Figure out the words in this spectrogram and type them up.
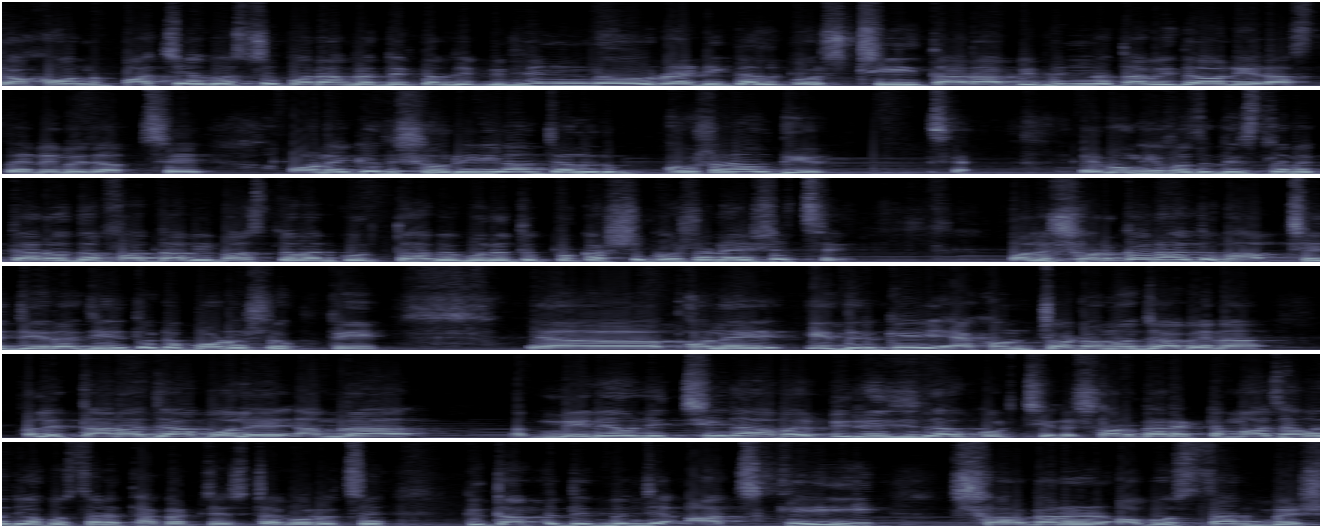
যখন পাঁচই আগস্টের পরে আমরা দেখলাম যে বিভিন্ন রেডিকাল গোষ্ঠী, তারা বিভিন্ন দাবি দেওয়া নিয়ে রাস্তায় নেমে যাচ্ছে, অনেকে তো সরিয়ান চালুর ঘোষণাও দিয়েছেন এবং হেফাজত ইসলামের তেরো দফা দাবি বাস্তবায়ন করতে হবে বলে তো প্রকাশ্যে ঘোষণা এসেছে। ফলে সরকার হয়তো ভাবছে যে এরা যেহেতু একটা বড় শক্তি ফলে এদেরকে এখন চটানো যাবে না। ফলে তারা যা বলে আমরা মেনেও নিচ্ছি না, আবার বিরোধিতাও করছি না। সরকার একটা মাঝামাঝি অবস্থানে থাকার চেষ্টা করেছে। কিন্তু আপনি দেখবেন যে আজকেই সরকারের অবস্থান বেশ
